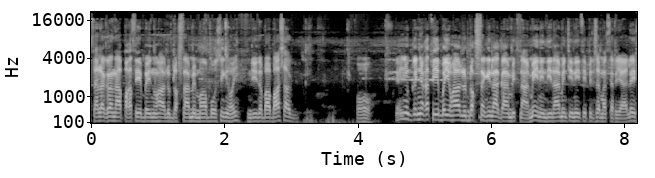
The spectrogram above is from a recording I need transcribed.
talagang napakatibay ng hollow blocks namin mga bossing, oy. Hindi nababasag. Oo. Yan yung ganyan katibay yung hollow blocks na ginagamit namin. Hindi namin tinitipid sa materyales.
